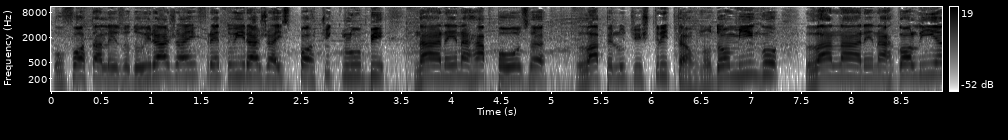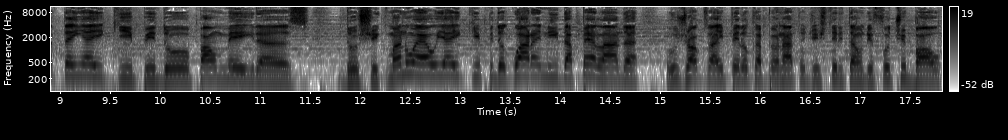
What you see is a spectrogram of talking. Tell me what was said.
O Fortaleza do Irajá enfrenta o Irajá Esporte Clube na Arena Raposa, lá pelo Distritão. No domingo, lá na Arena Argolinha, tem a equipe do Palmeiras do Chico Manuel e a equipe do Guarani da Pelada. Os jogos aí pelo Campeonato Distritão de Futebol.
